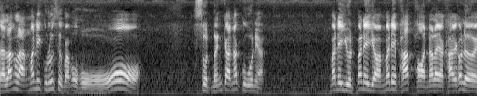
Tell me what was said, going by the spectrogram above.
แต่หลังๆมานี่กูรู้สึกแบบโอ้โห สุดเหมือนกันนะกูเนี่ย ไม่ได้หยุดไม่ได้หย่อนไม่ได้พักผ่อนอะไรกับใครเขาเลย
